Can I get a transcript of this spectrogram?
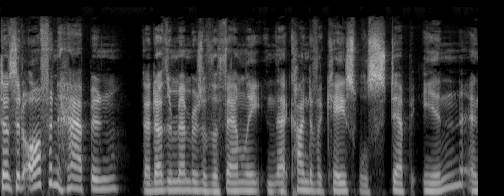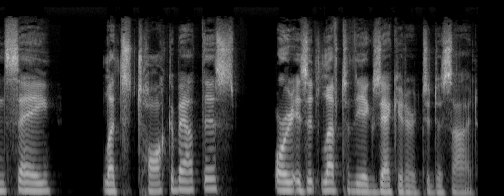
Does it often happen that other members of the family in that kind of a case will step in and say, let's talk about this? Or is it left to the executor to decide?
